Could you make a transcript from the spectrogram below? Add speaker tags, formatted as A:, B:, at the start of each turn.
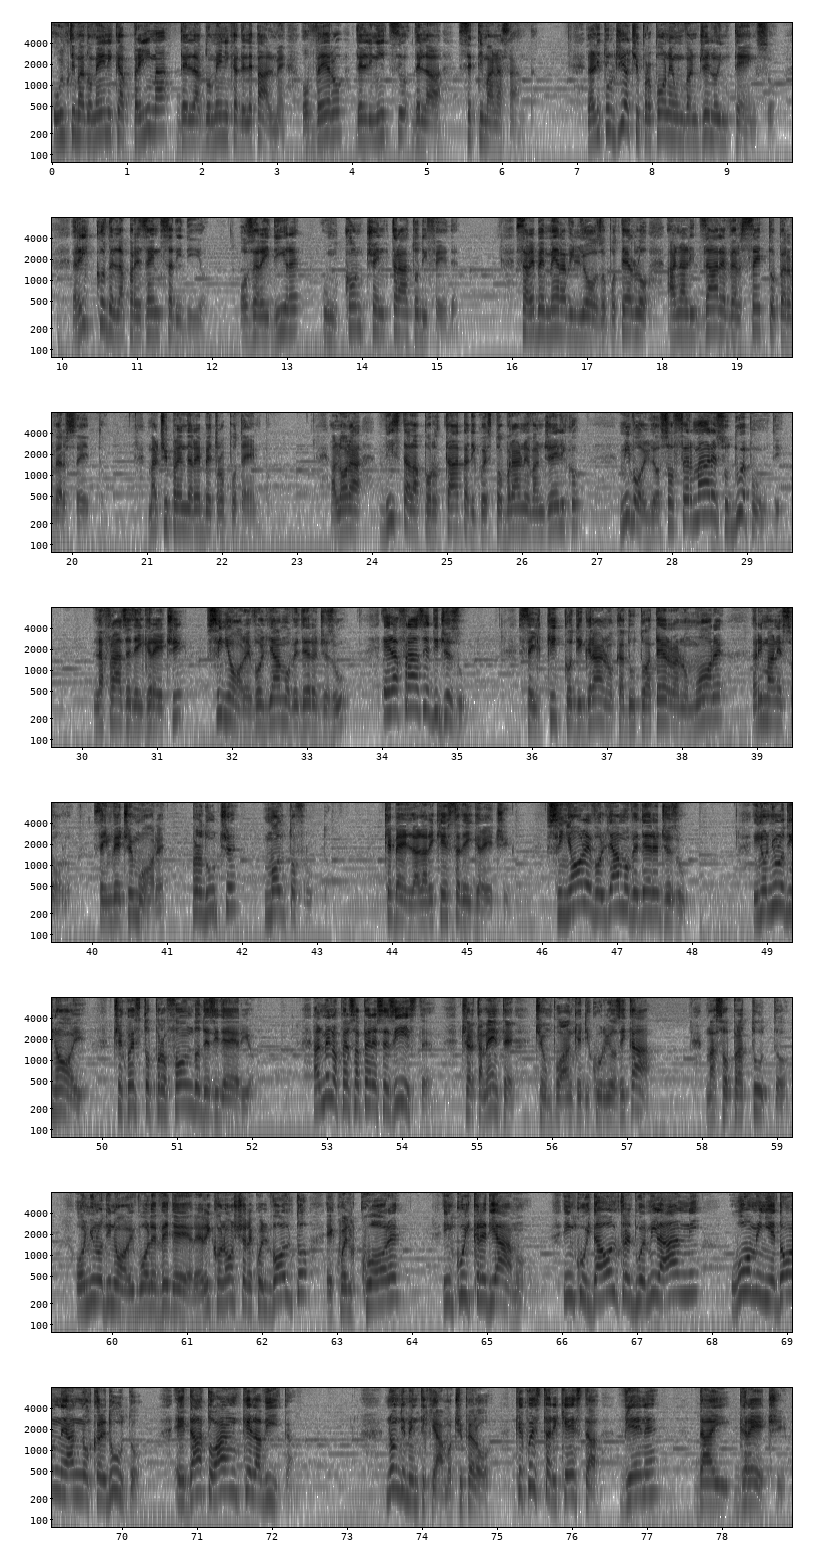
A: Ultima domenica prima della Domenica delle Palme, ovvero dell'inizio della Settimana Santa. La liturgia ci propone un Vangelo intenso, ricco della presenza di Dio, oserei dire un concentrato di fede. Sarebbe meraviglioso poterlo analizzare versetto per versetto, ma ci prenderebbe troppo tempo. Allora, vista la portata di questo brano evangelico, mi voglio soffermare su due punti la frase dei greci, Signore, vogliamo vedere Gesù, e la frase di Gesù, se il chicco di grano caduto a terra non muore, rimane solo, se invece muore, produce molto frutto. Che bella la richiesta dei greci. Signore, vogliamo vedere Gesù. In ognuno di noi c'è questo profondo desiderio, almeno per sapere se esiste. Certamente c'è un po' anche di curiosità, ma soprattutto ognuno di noi vuole vedere, riconoscere quel volto e quel cuore in cui crediamo, in cui da oltre duemila anni uomini e donne hanno creduto e dato anche la vita. Non dimentichiamoci però che questa richiesta viene dai greci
